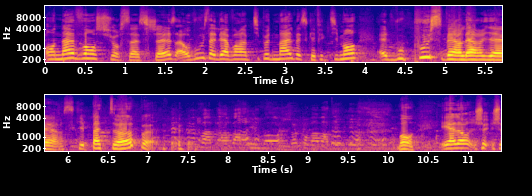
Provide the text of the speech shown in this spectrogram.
en avant sur sa chaise. Alors, vous, vous allez avoir un petit peu de mal parce qu'effectivement, elle vous pousse vers l'arrière, ce qui n'est pas top. Bon, et alors, je, je-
